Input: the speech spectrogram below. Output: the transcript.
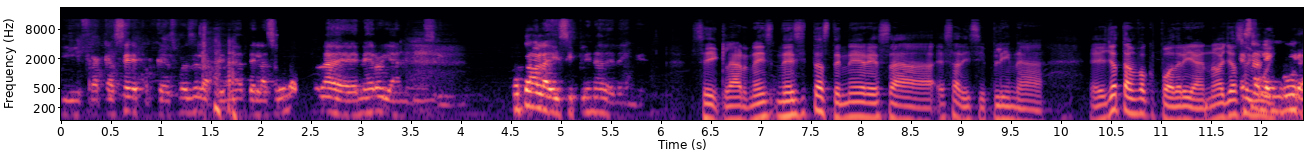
Y fracasé, porque después de la primera, de la segunda de enero ya no, no tengo la disciplina de Dengue. Sí, claro, necesitas tener esa, esa disciplina. Eh, yo tampoco podría, ¿no? Yo soy esa dengura.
